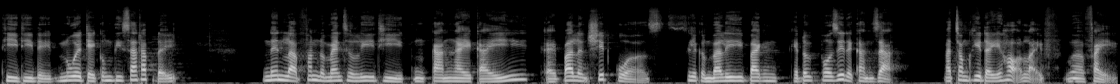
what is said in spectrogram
thì thì để nuôi cái công ty startup đấy. Nên là fundamentally thì càng ngày cái cái balance sheet của Silicon Valley Bank, cái deposit lại càng giảm. Mà trong khi đấy họ lại à, phải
